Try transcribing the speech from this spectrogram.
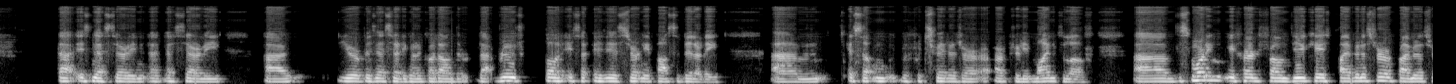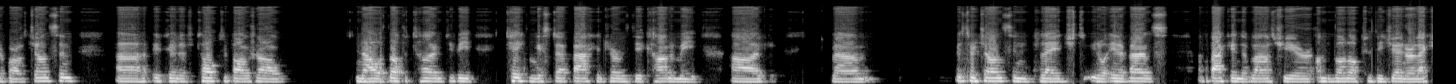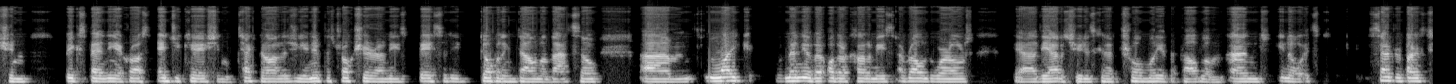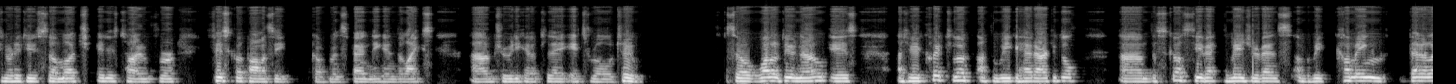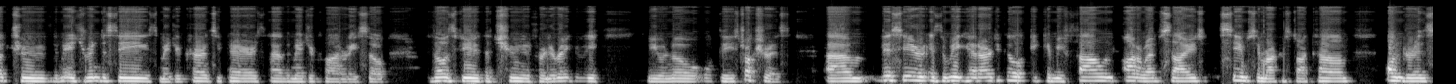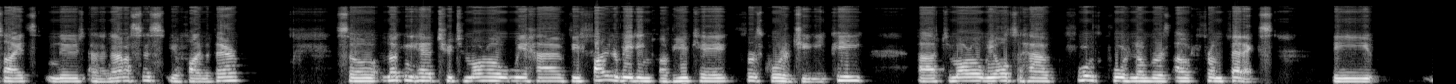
that is necessarily necessarily uh, Europe is necessarily going to go down the, that route, but it's a, it is certainly a possibility. Um, it's something which traders are, are clearly mindful of. Um, this morning we've heard from the UK's Prime Minister, Prime Minister Boris Johnson, uh, who kind of talked about how now is not the time to be taking a step back in terms of the economy. Uh, um, Mr. Johnson pledged, you know, in advance at the back end of last year on the run up to the general election big spending across education, technology, and infrastructure, and he's basically doubling down on that. So, um, like many other other economies around the world, yeah, the attitude is kind of throw money at the problem, and you know, it's central banks can only do so much. It is time for fiscal policy, government spending, and the likes um, to really kind of play its role too. So what I'll do now is I'll take a quick look at the week ahead article, um, discuss the, event, the major events of the week coming, then I look through the major indices, major currency pairs, and the major commodities. So for those of you that tune in fairly regularly, you will know what the structure is. Um, this here is the week ahead article. It can be found on our website, cmcmarkets.com, under Insights, News and Analysis. You'll find it there. So looking ahead to tomorrow, we have the final reading of UK first quarter GDP. Uh, tomorrow, we also have fourth quarter numbers out from FedEx. The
